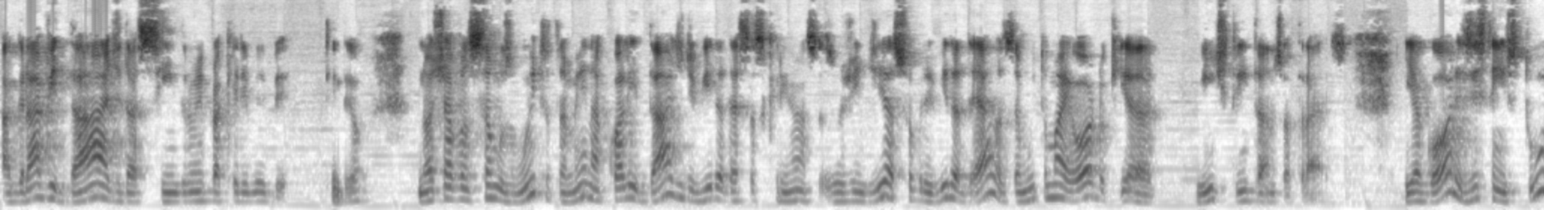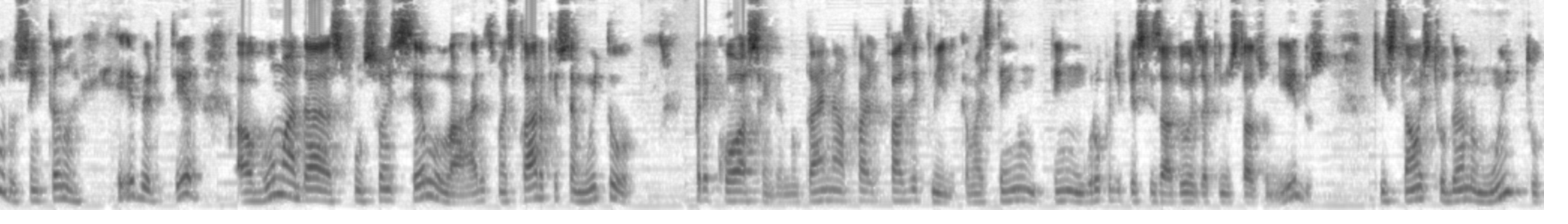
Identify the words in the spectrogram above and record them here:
a gravidade da síndrome para aquele bebê entendeu? Nós já avançamos muito também na qualidade de vida dessas crianças. Hoje em dia, a sobrevida delas é muito maior do que a 20, 30 anos atrás. E agora existem estudos tentando reverter alguma das funções celulares, mas claro que isso é muito precoce ainda, não está na fase clínica, mas tem um, tem um grupo de pesquisadores aqui nos Estados Unidos que estão estudando muito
